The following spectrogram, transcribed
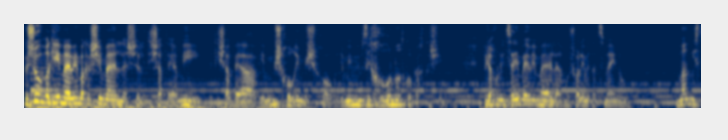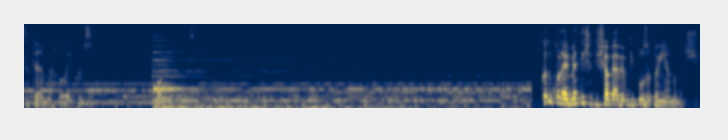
ושוב מגיעים הימים הקשים האלה של תשעת הימים ותשעה באב, ימים שחורים משחור, ימים עם זיכרונות כל כך קשים. וכשאנחנו נמצאים בימים האלה, אנחנו שואלים את עצמנו, מה מסתתר מאחורי כל זה? בואו נדבר על זה. קודם כל, האמת היא שתשעה באב יום כיפור זה אותו עניין ממש.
